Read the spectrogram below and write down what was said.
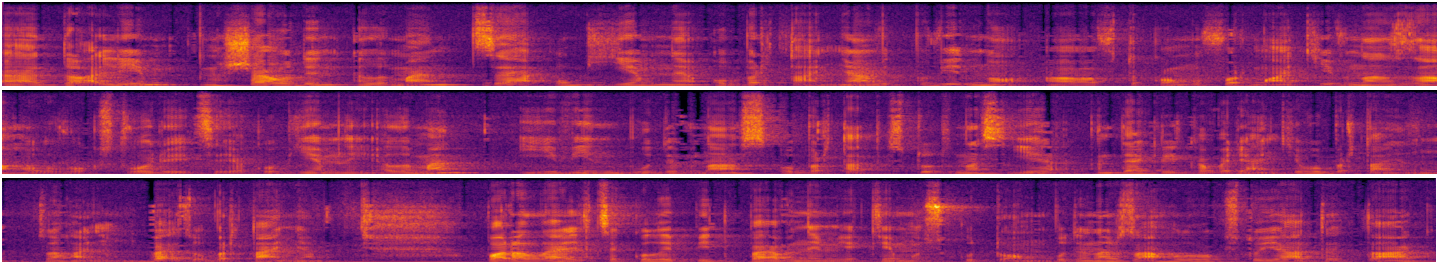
Е, Далі ще один елемент це об'ємне обертання. Відповідно, е, в такому форматі в нас заголовок створюється як об'ємний елемент, і він буде в нас обертатись. Тут в нас є декілька варіантів обертання, ну, в загальному без обертання. Паралель це коли під певним якимось кутом буде наш заголовок стояти. Так.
